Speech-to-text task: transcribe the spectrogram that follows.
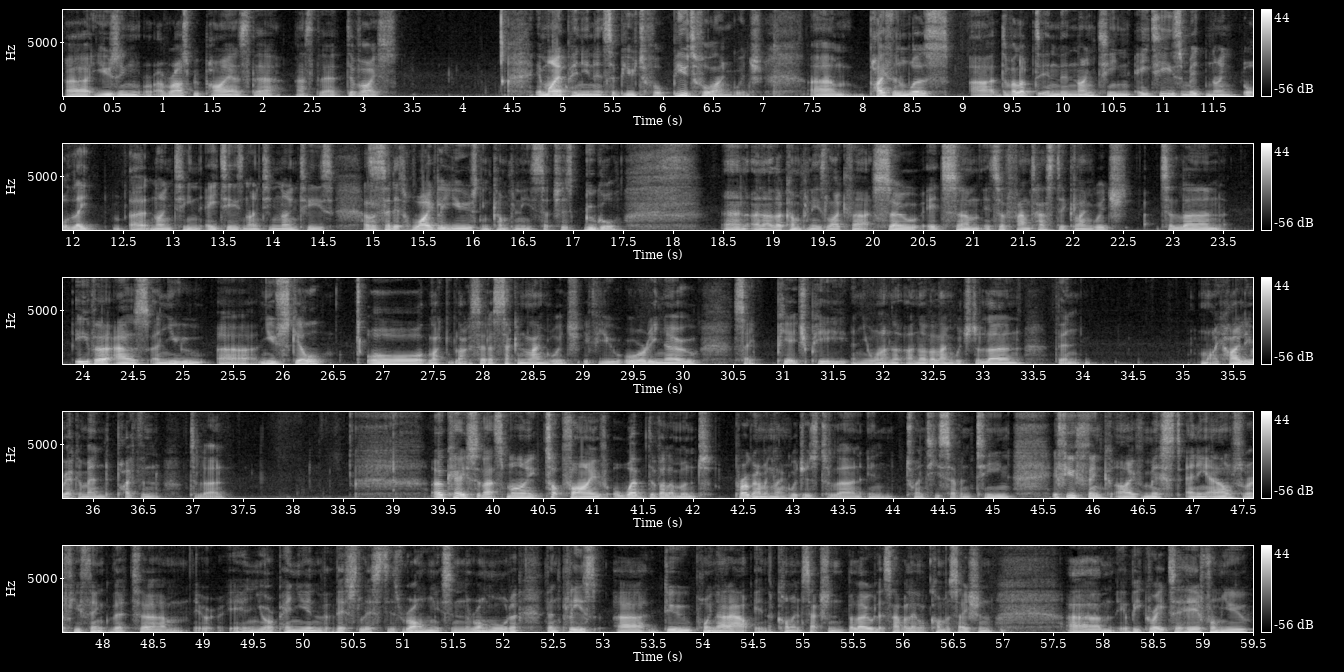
uh, using a Raspberry Pi as their as their device. In my opinion, it's a beautiful, beautiful language. Um, Python was uh, developed in the 1980s, mid or late uh, 1980s, 1990s. As I said, it's widely used in companies such as Google and, and other companies like that. So it's um, it's a fantastic language to learn, either as a new uh, new skill or like like I said, a second language. If you already know, say PHP, and you want an another language to learn, then I highly recommend Python to learn. Okay, so that's my top five web development programming languages to learn in 2017. If you think I've missed any out, or if you think that, um, in your opinion, that this list is wrong, it's in the wrong order, then please uh, do point that out in the comment section below. Let's have a little conversation. Um, it'd be great to hear from you.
